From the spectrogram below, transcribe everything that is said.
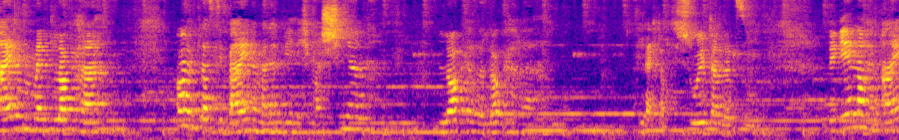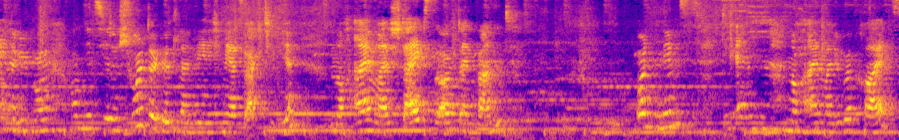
einen Moment locker. Und lass die Beine mal ein wenig marschieren. Lockere, lockere vielleicht auch die Schultern dazu. Wir gehen noch in eine Übung, um jetzt hier den Schultergürtel ein wenig mehr zu aktivieren. Noch einmal steigst du auf dein Band und nimmst die Enden noch einmal über Kreuz.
